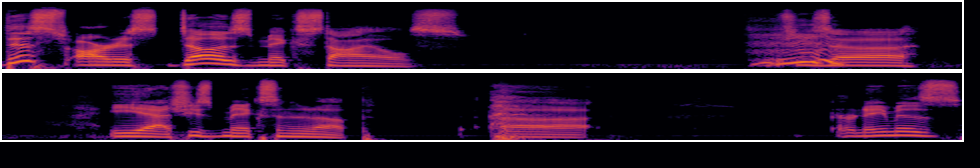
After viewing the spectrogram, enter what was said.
this artist does mix styles. She's uh, yeah, she's mixing it up. Uh, her name is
